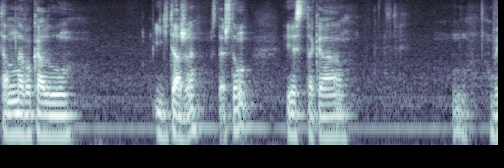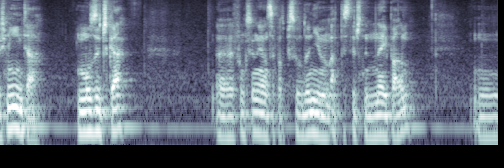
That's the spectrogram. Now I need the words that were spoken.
Tam na wokalu i gitarze zresztą jest taka wyśmienita muzyczka e, funkcjonująca pod pseudonimem artystycznym Napalm. Mm,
